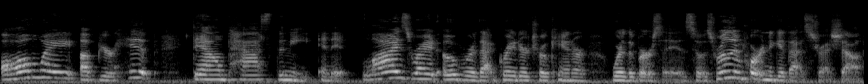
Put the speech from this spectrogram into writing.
all the way up your hip down past the knee and it lies right over that greater trochanter where the bursa is. So it's really important to get that stretched out.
